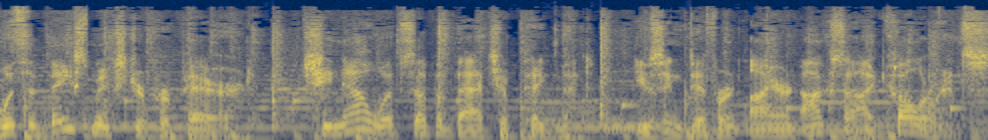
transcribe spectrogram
With the base mixture prepared, she now whips up a batch of pigment using different iron oxide colorants.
